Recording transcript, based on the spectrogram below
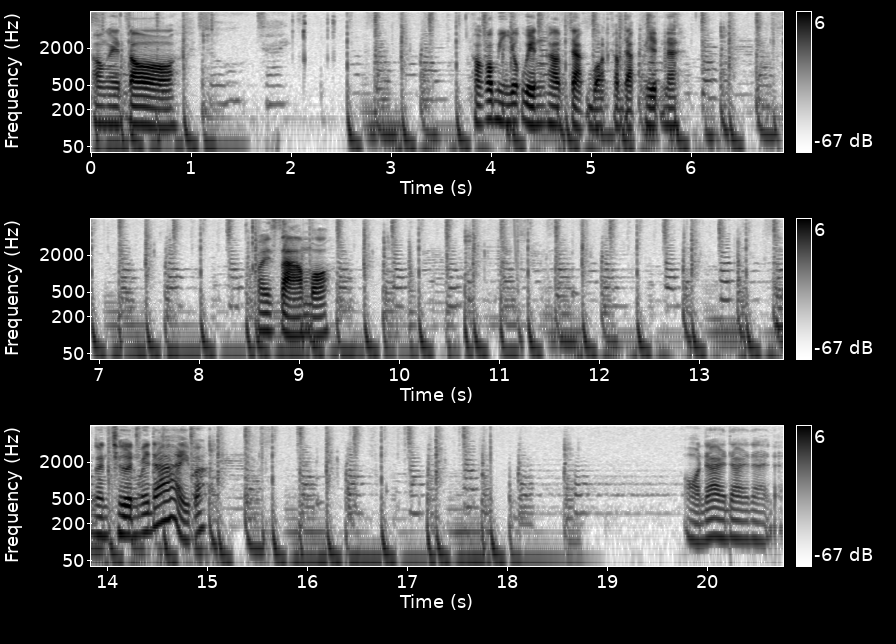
เอาไงต่อ เขาก็มียกเว้นครับจากบอร์ดกับดักเพชรนะคอยสามหรอเงินเชิญไม่ได้ปะอ๋อ ได้ได้ได้ได้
